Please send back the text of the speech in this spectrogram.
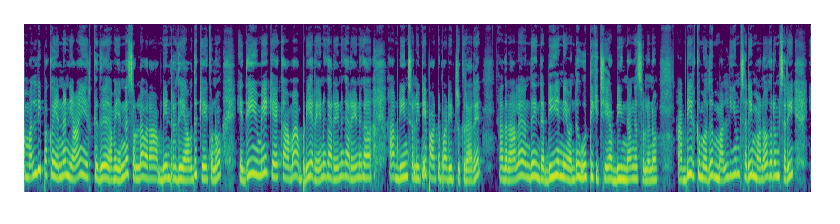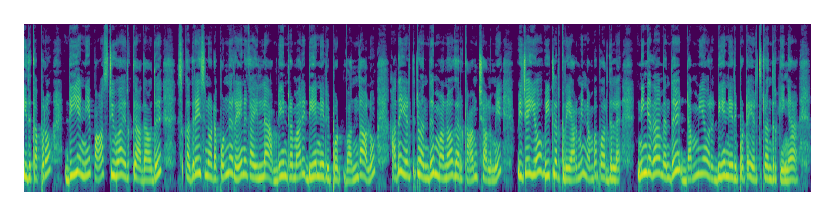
மல்லி பக்கம் என்ன நியாயம் இருக்குது? அவன் என்ன சொல்ல வரான்? அப்படின்றதையாவது கேட்கணும். எதையுமே கேட்காம அப்படியே ரேணுகா ரேணுகா ரேணுகா அப்படின்னு சொல்லிட்டே பாட்டு பாடிட்டுருக்கிறாரு. அதனால் வந்து இந்த டிஎன்ஏ வந்து ஊற்றிக்கிச்சு அப்படின்னு தாங்க சொல்லணும். அப்படி இருக்கும்போது மல்லியும் சரி மனோகரும் சரி இதுக்கப்புறம் டிஎன்ஏ பாசிட்டிவாக இருக்குது அதாவது கதிரேசனோட பொண்ணு ரேணுகா இல்லை அப்படின்ற மாதிரி டிஎன்ஏ ரிப்போர்ட் வந்தாலும் அதை எடுத்துகிட்டு வந்து மனோகர் காமிச்சாலுமே விஜயோ வீட்டில் இருக்கிற யாருமே நம்ப போகிறதில்ல நீங்கள் தான் வந்து டம்மியாக ஒரு டிஎன்ஏ ரிப்போர்ட்டை எடுத்துகிட்டு வந்திருக்கீங்க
